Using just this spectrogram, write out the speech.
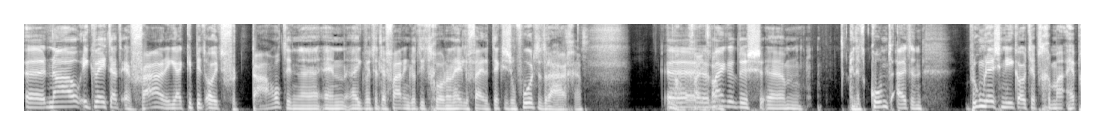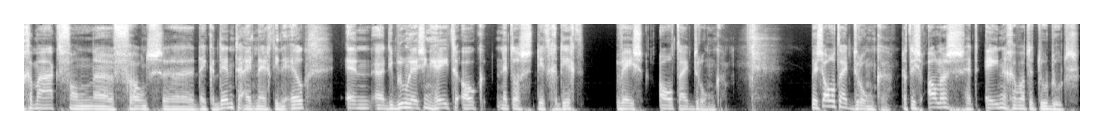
Eh, nou, ik weet uit ervaring. Ja, ik heb dit ooit vertaald. En, eh, en ik weet uit ervaring dat dit gewoon een hele fijne tekst is om voor te dragen. Nou, ga je gang. maar dus, ehm, en het komt uit een bloemlezing die ik ooit heb, gema- heb gemaakt van Frans decadenten eind 19e eeuw. En die bloemlezing heette ook, net als dit gedicht, Wees altijd dronken. Wees altijd dronken. Dat is alles het enige wat ertoe doet.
